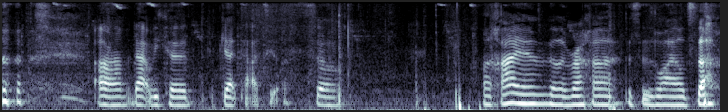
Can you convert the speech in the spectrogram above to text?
um, that we could get to Atzilus. So, L'chaim, V'lebracha, this is wild stuff.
